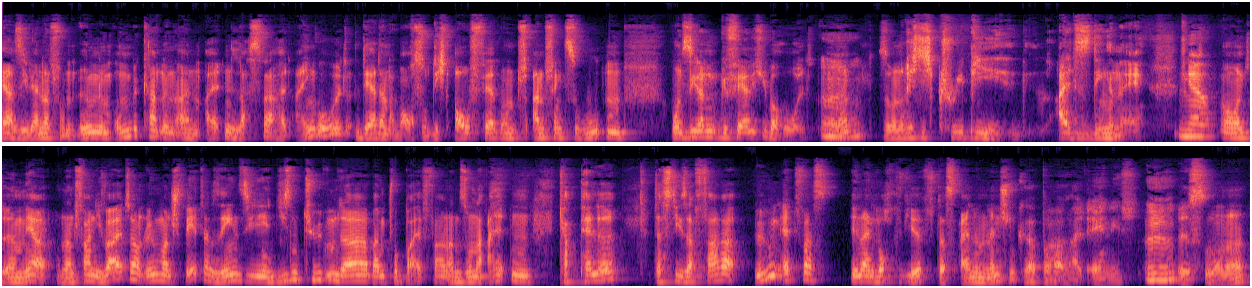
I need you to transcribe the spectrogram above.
ja, sie werden dann von irgendeinem Unbekannten in einem alten Laster halt eingeholt, der dann aber auch so dicht auffährt und anfängt zu hupen und sie dann gefährlich überholt. Mhm. Ne? So ein richtig creepy altes Ding, ey. Ja. Und ähm, ja, und dann fahren die weiter und irgendwann später sehen sie diesen Typen da beim Vorbeifahren an so einer alten Kapelle, dass dieser Fahrer irgendetwas in ein Loch wirft, das einem Menschenkörper halt ähnlich Mhm. ist, so, ne?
